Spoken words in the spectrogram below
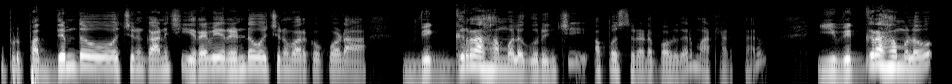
ఇప్పుడు పద్దెనిమిదవ వచ్చిన కానించి ఇరవై రెండవ వచ్చిన వరకు కూడా విగ్రహముల గురించి అప్పస్తున్న పౌలు గారు మాట్లాడుతున్నారు. ఈ విగ్రహములో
